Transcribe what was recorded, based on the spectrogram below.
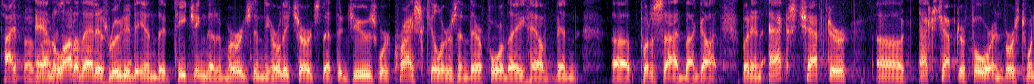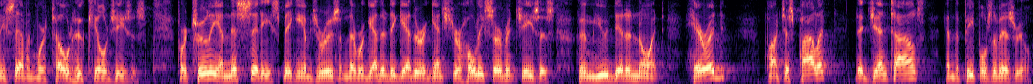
type of. Uh, and uh, a lot of that is rooted in the teaching that emerged in the early church that the Jews were Christ killers and therefore they have been uh, put aside by God. But in Acts chapter uh, Acts chapter 4 and verse 27, we're told who killed Jesus. For truly in this city, speaking of Jerusalem, they were gathered together against your holy servant Jesus, whom you did anoint Herod, Pontius Pilate, the Gentiles, and the peoples of Israel.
